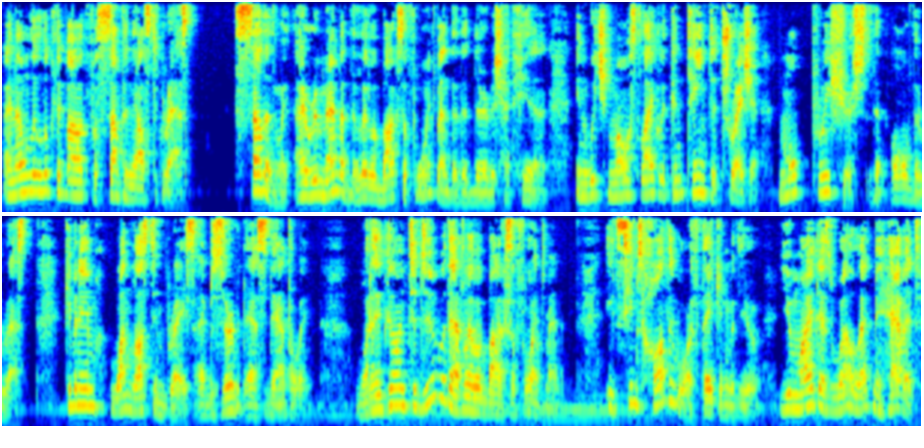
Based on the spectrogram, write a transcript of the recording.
and only looked about for something else to grasp. Suddenly I remembered the little box of ointment that the dervish had hidden, in which most likely contained a treasure more precious than all the rest. Giving him one last embrace, I observed accidentally. What are you going to do with that little box of ointment? It seems hardly worth taking with you. You might as well let me have it.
